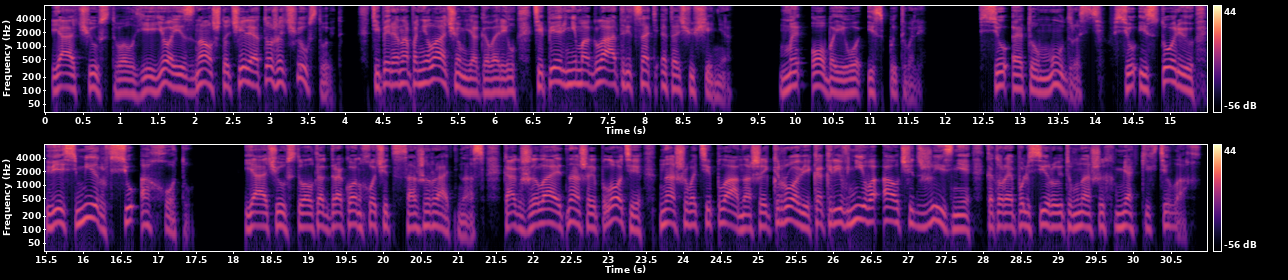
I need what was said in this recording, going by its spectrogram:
Я чувствовал ее и знал, что Челия тоже чувствует. Теперь она поняла, о чем я говорил. Теперь не могла отрицать это ощущение. Мы оба его испытывали. Всю эту мудрость, всю историю, весь мир, всю охоту. Я чувствовал, как дракон хочет сожрать нас, как желает нашей плоти, нашего тепла, нашей крови, как ревниво алчит жизни, которая пульсирует в наших мягких телах.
